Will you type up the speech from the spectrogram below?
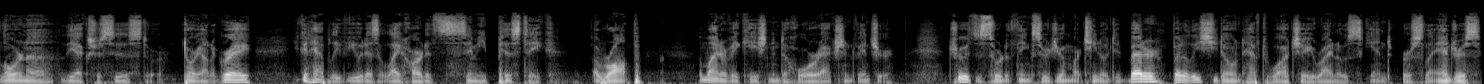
Lorna, The Exorcist, or Doriana Gray, you can happily view it as a light-hearted semi-piss take, a romp, a minor vacation into horror action adventure. True, it's the sort of thing Sergio Martino did better, but at least you don't have to watch a rhino-skinned Ursula Andress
